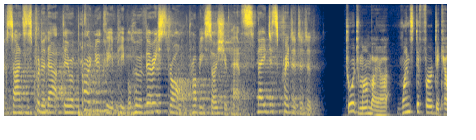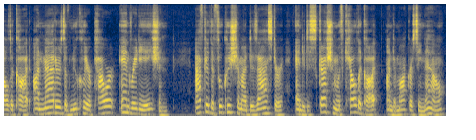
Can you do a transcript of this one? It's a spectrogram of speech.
of Sciences put it out, there were pro nuclear people who were very strong, probably sociopaths. They discredited it. George Monbiot once deferred to Caldicott on matters of nuclear power and radiation. After the Fukushima disaster and a discussion with Caldicott on Democracy Now!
